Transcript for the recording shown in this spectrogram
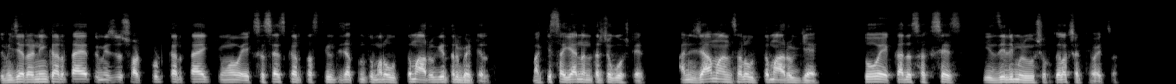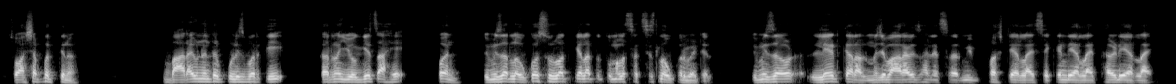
तुम्ही जे रनिंग करताय तुम्ही जो शॉर्टपुट करताय किंवा एक्सरसाइज करत असतील त्याच्यातून तुम्हाला उत्तम आरोग्य तर भेटेल. बाकी सगळ्या नंतरच्या गोष्टी आहेत. आणि ज्या माणसाला उत्तम आरोग्य आहे तो एखादा सक्सेस इझिली मिळवू शकतो लक्षात ठेवायचं. सो अशा पद्धतीनं बारावी नंतर पोलीस भरती करणं योग्यच आहे पण तुम्ही जर लवकर सुरुवात केला तर तुम्हाला सक्सेस लवकर भेटेल. तुम्ही जर लेट कराल म्हणजे बारावी झाले सर मी फर्स्ट इयरला आहे सेकंड इयरला आहे थर्ड इयरला आहे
